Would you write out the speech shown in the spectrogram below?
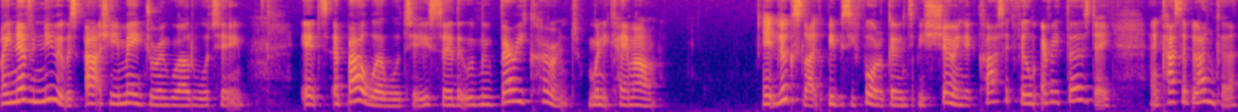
I never knew it was actually made during World War II. It's about World War II, so that would be very current when it came out. It looks like BBC Four are going to be showing a classic film every Thursday, and Casablanca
